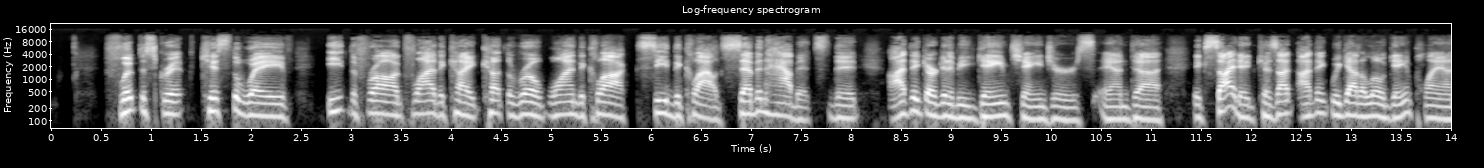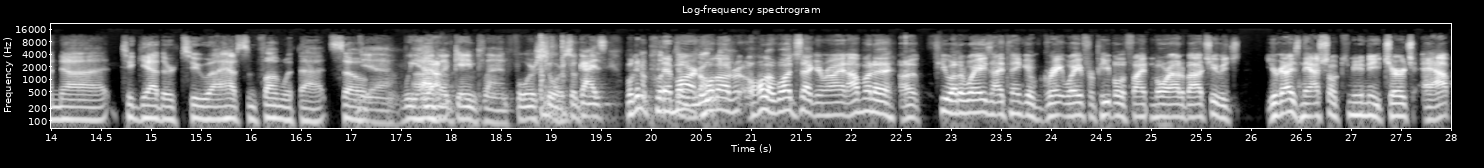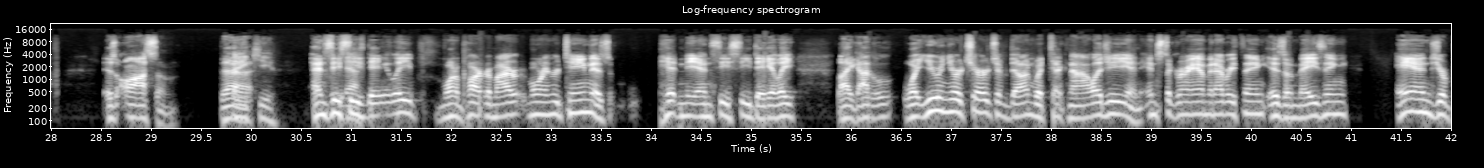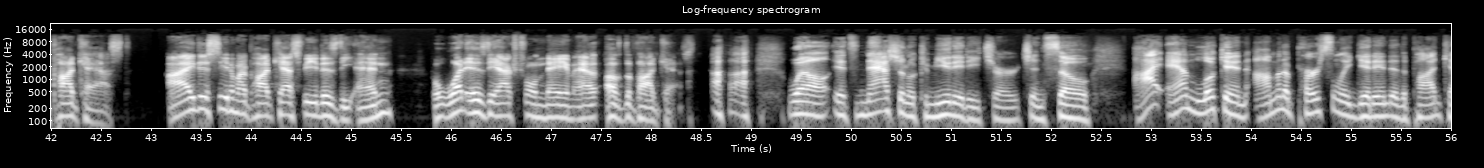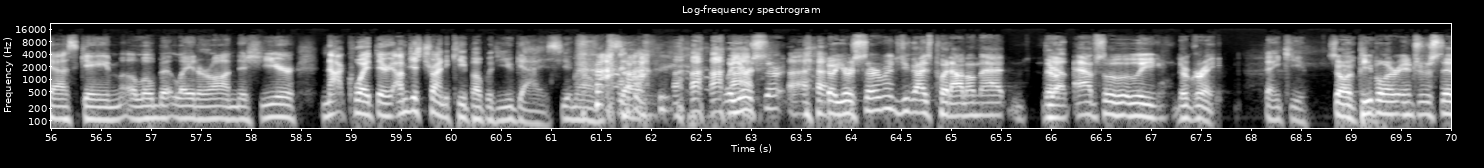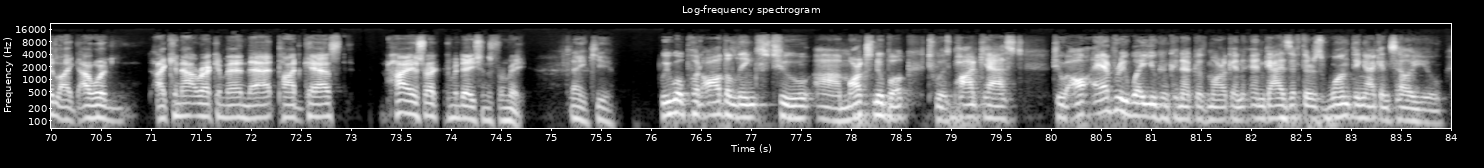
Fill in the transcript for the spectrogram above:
flip the script, kiss the wave, eat the frog, fly the kite, cut the rope, wind the clock, seed the cloud. Seven habits that I think are going to be game changers and uh, excited because I, I think we got a little game plan uh, together to uh, have some fun with that. So, yeah, we have a game plan for sure. So, guys, we're going to put. Hey, Mark, hold on, hold on one second, Ryan. I'm going to, a few other ways I think a great way for people to find more out about you is your guys' National Community Church app is awesome. The, Thank you NCC yeah. Daily, one part of my morning routine is hitting the NCC Daily. Like I, what you and your church have done with technology and Instagram and everything is amazing. And your podcast. I just see it in my podcast feed as the N, but what is the actual name of the podcast? well, it's National Community Church. And so I am looking, I'm going to personally get into the podcast game a little bit later on this year. Not quite there. I'm just trying to keep up with you guys, you know. So, well, your, ser- you know, your sermons you guys put out on that, they're yep. absolutely, they're great. Thank you. So Thank if people you. are interested, like I would, I cannot recommend that podcast. Highest recommendations for me. Thank you. We will put all the links to uh, Mark's new book, to his podcast, to all every way you can connect with Mark. And, and guys, if there's one thing I can tell you,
